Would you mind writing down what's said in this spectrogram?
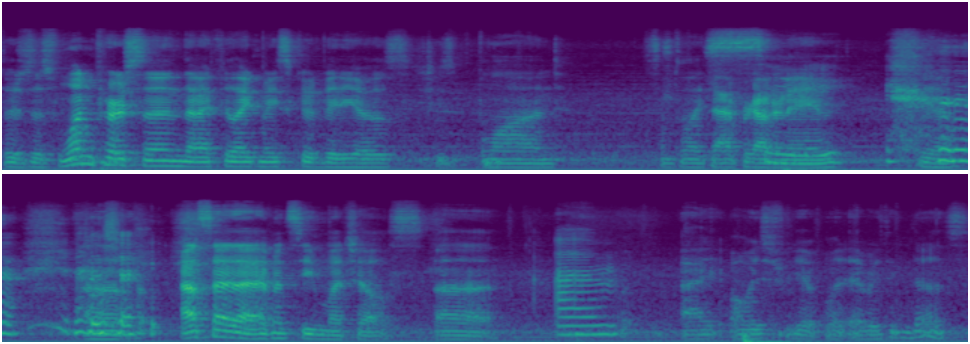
there's this one person that I feel like makes good videos. She's blonde, something like that. I forgot her name. Yeah. Uh, outside of that, I haven't seen much else. Uh, um, I always forget what everything does.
